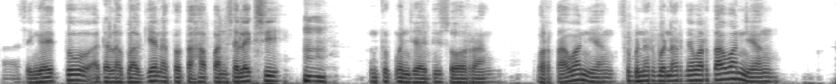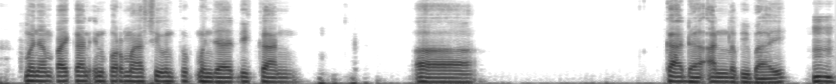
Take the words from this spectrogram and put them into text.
Nah, sehingga itu adalah bagian atau tahapan seleksi Mm-mm. untuk menjadi seorang wartawan yang sebenar-benarnya wartawan yang menyampaikan informasi untuk menjadikan eh, keadaan lebih baik, Mm-mm.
